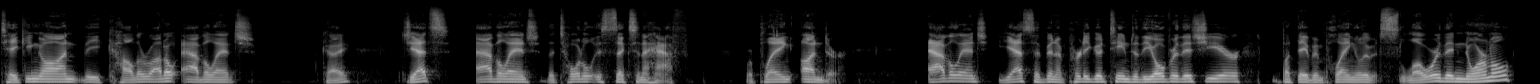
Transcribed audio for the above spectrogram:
taking on the Colorado Avalanche. Okay. Jets, Avalanche, the total is six and a half. We're playing under. Avalanche, yes, have been a pretty good team to the over this year, but they've been playing a little bit slower than normal.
